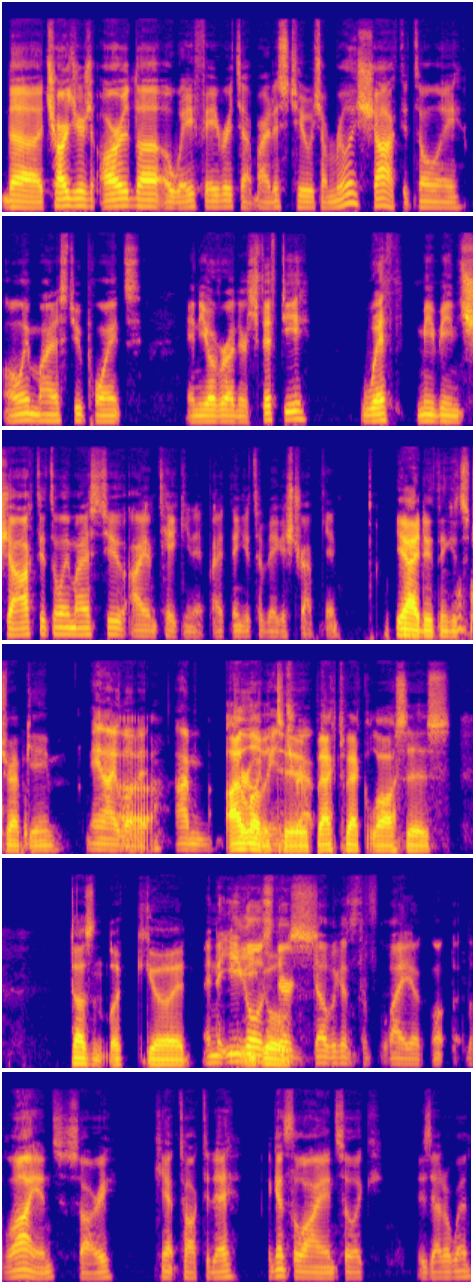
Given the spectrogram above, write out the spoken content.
The Chargers are the away favorites at minus two, which I'm really shocked. It's only only minus two points, and the over under is 50. With me being shocked, it's only minus two. I am taking it. I think it's a Vegas trap game, Yeah, I do think it's a trap game. and I love it. Uh, I'm I love it too. trapped. Back to back losses doesn't look good. And the Eagles, Eagles. they're double against the Lion, the Lions. Sorry, can't talk today against the Lions. So like, is that a win?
